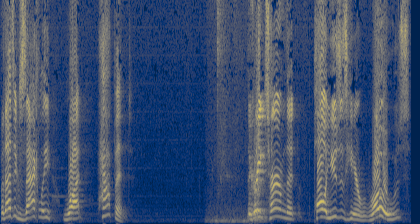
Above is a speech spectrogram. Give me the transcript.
But that's exactly what happened. The Greek term that Paul uses here, rose,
